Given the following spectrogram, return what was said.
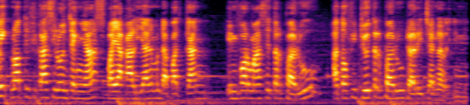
klik notifikasi loncengnya Supaya kalian mendapatkan informasi terbaru Atau video terbaru dari channel ini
